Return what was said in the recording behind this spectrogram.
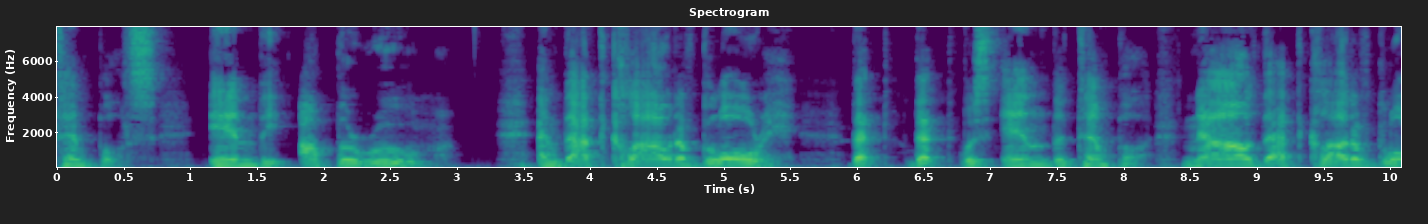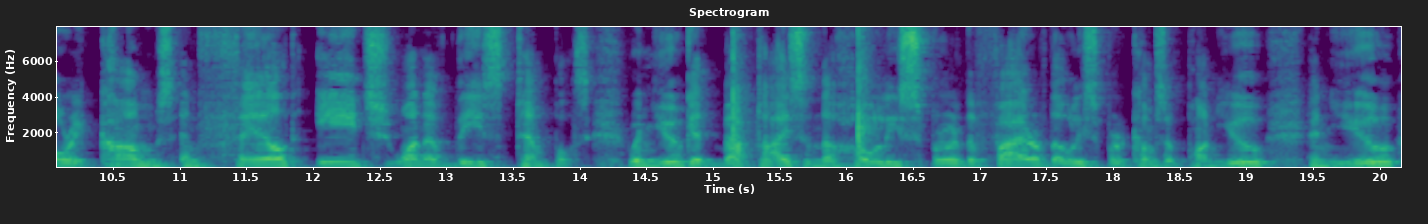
temples in the upper room. And that cloud of glory that that was in the temple. Now that cloud of glory comes and filled each one of these temples. When you get baptized in the holy spirit the fire of the holy spirit comes upon you and you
